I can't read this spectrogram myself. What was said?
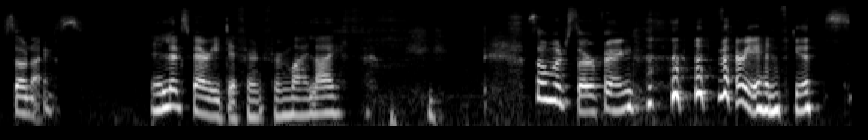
so nice. It looks very different from my life. so much surfing. Very envious.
